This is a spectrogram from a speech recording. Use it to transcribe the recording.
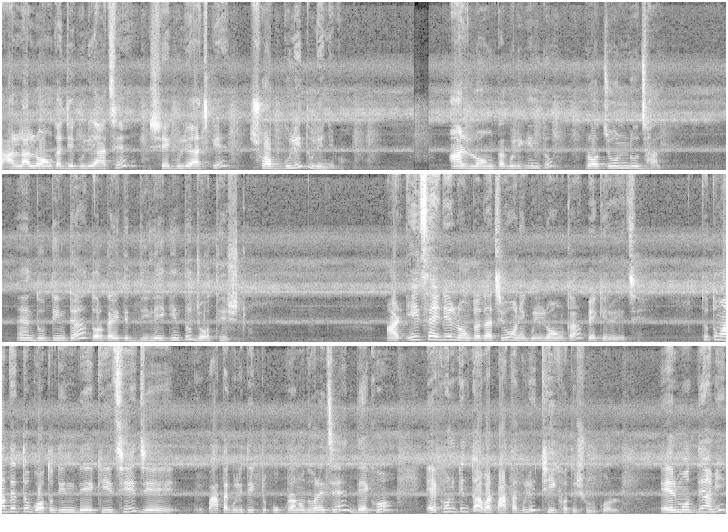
লাল লাল লঙ্কা যেগুলি আছে, সেগুলি আজকে সবগুলি তুলে নেব। আর লঙ্কাগুলি কিন্তু প্রচণ্ড ঝাল। হ্যাঁ, দু তিনটা তরকারিতে দিলেই কিন্তু যথেষ্ট। আর এই সাইডে লঙ্কা গাছেও অনেকগুলি লঙ্কা পেকে রয়েছে। তো তোমাদের তো গতদিন দেখিয়েছি যে পাতাগুলিতে একটু কুকরানো ধরেছে। দেখো এখন কিন্তু আবার পাতাগুলি ঠিক হতে শুরু করল। এর মধ্যে আমি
